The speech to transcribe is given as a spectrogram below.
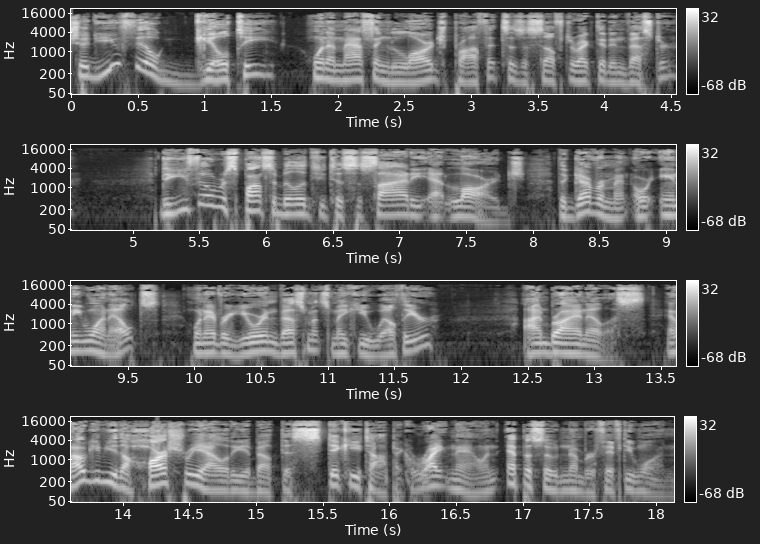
Should you feel guilty when amassing large profits as a self directed investor? Do you feel responsibility to society at large, the government, or anyone else whenever your investments make you wealthier? I'm Brian Ellis, and I'll give you the harsh reality about this sticky topic right now in episode number 51.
